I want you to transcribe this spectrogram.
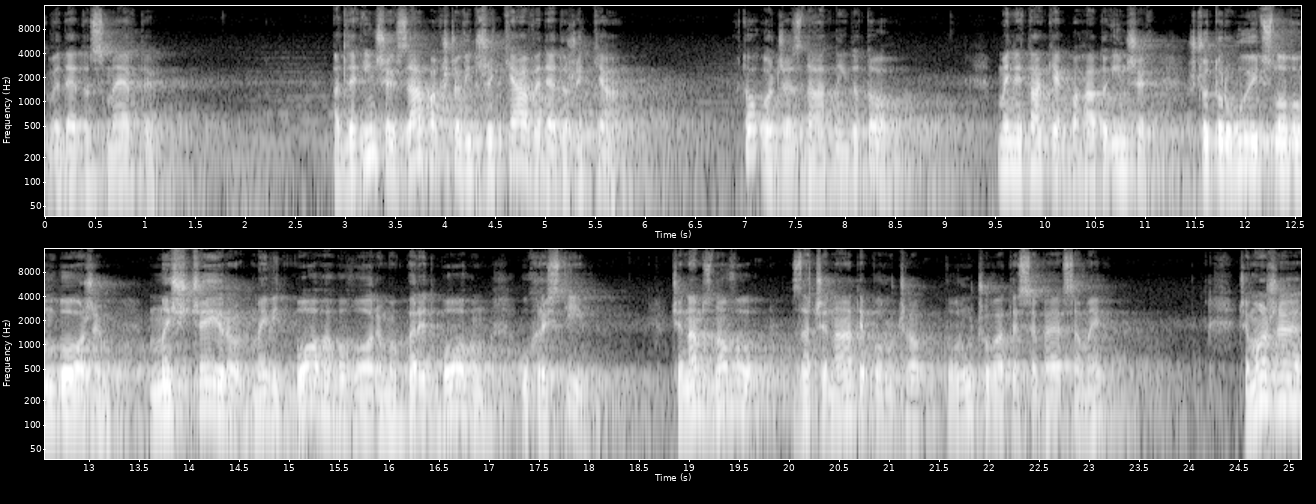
веде до смерти, а для інших запах, що від життя веде до життя. Хто, отже, здатний до того? Ми не так, як багато інших, що торгують Словом Божим. Ми щиро, ми від Бога говоримо перед Богом у Христі. Чи нам знову зачинати поручувати себе самих? Чи може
